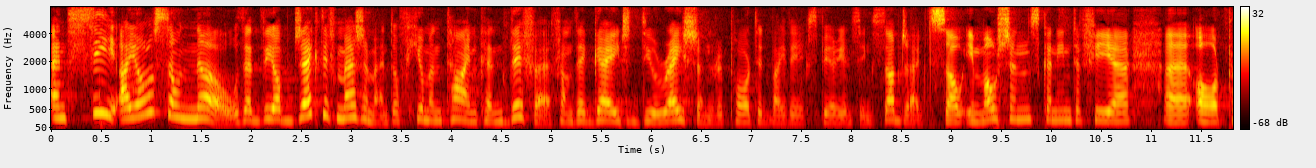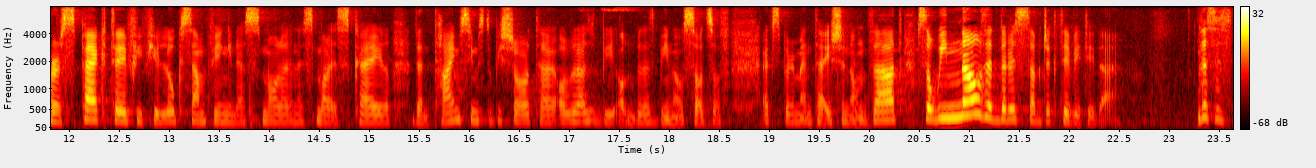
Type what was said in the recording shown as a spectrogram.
And C, I also know that the objective measurement of human time can differ from the gauge duration reported by the experiencing subject. So emotions can interfere, uh, or perspective. If you look something in a smaller in a smaller scale, then time seems to be shorter. There's been all sorts of experimentation on that. So we know that there is subjectivity there this is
